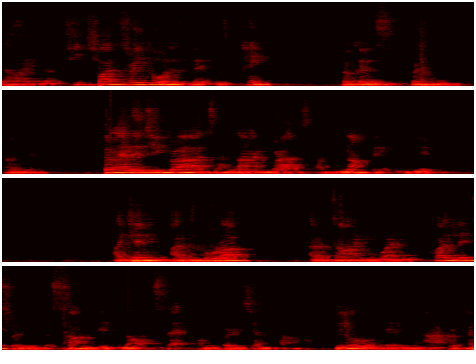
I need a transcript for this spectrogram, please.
behind the teacher, about three quarters of it was pink because Britain owned it. So energy grabs and land grabs are nothing new. I was brought up at a time when, quite literally, the sun did not set on the British Empire. People in Africa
